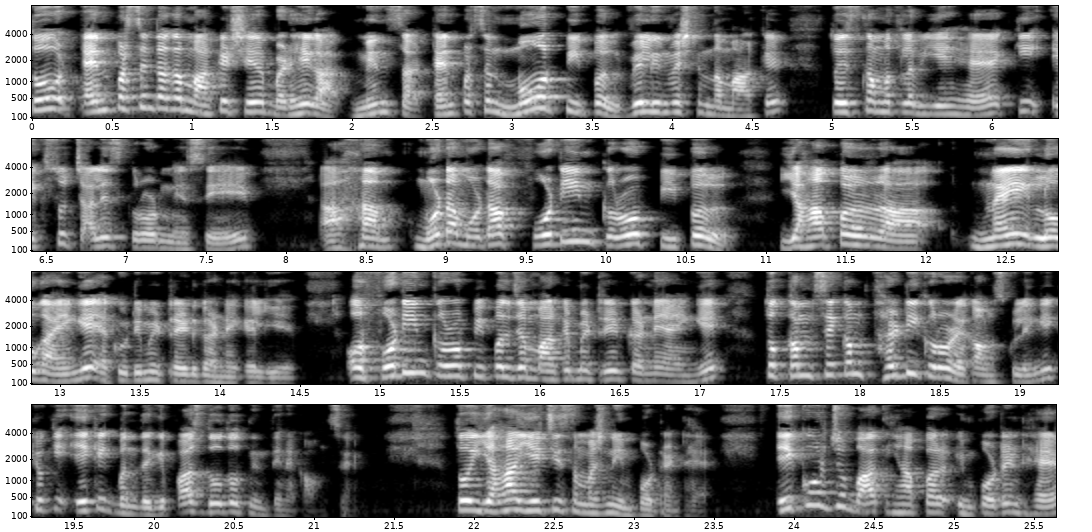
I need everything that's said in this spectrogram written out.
तो 10 परसेंट अगर मार्केट शेयर बढ़ेगा means 10 percent more people will invest in the market तो इसका मतलब ये है कि 140 करोड़ में से मोटा मोटा 14 करोड़ पीपल यहाँ पर नए लोग आएँगे इक्विटी में ट्रेड करने के लिए। और 14 करोड़ पीपल जब मार्केट में ट्रेड करने आएँगे तो कम से कम 30 करोड़ अकाउंट्स खुलेंगे क्योंकि एक एक बंदे के पास दो दो तीन तीन अकाउंट्स हैं। तो यहाँ ये चीज़ समझनी इंपॉर्टेंट है। एक और जो बात यहाँ पर इंपॉर्टेंट है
